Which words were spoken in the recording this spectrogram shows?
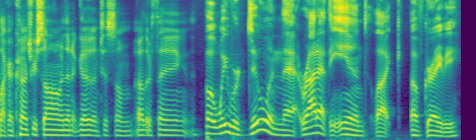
Like a country song, and then it goes into some other thing. but we were doing that right at the end, like of Gravy.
